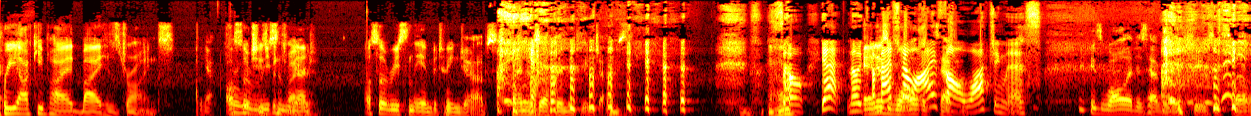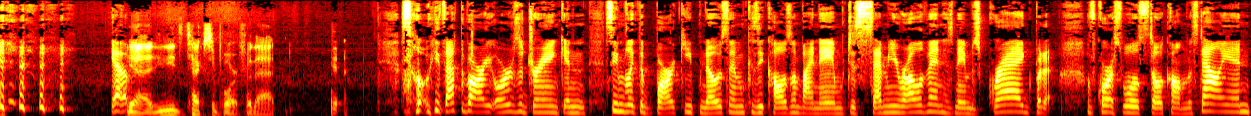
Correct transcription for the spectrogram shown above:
Preoccupied by his drawings, Yeah. for Also which he's been recently fired. on, also recently in between jobs. Find himself in between jobs. Uh-huh. So yeah, no, his imagine how I wallet's felt having- watching this. His wallet is having issues as well. Yep. Yeah, you need tech support for that. So he's at the bar. He orders a drink, and seems like the barkeep knows him because he calls him by name, which is semi-relevant. His name is Greg, but of course we'll still call him the Stallion.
